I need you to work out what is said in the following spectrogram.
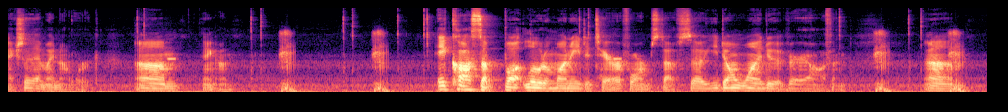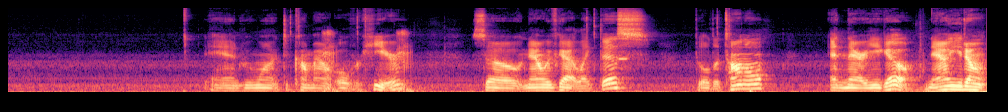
Actually, that might not work. Um, hang on. It costs a buttload of money to terraform stuff, so you don't want to do it very often. Um, and we want it to come out over here. So now we've got like this, build a tunnel, and there you go. Now you don't,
